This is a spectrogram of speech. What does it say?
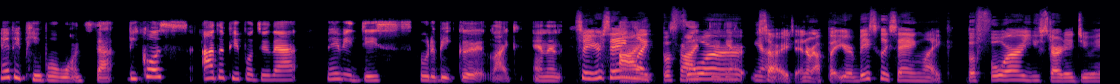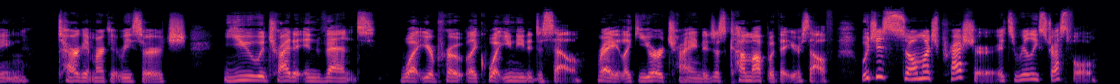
Maybe people want that because other people do that. Maybe this would be good. Like, and then so you're saying I like before. Get, yeah. Sorry to interrupt, but you're basically saying like before you started doing target market research you would try to invent what your pro like what you needed to sell, right? Like you're trying to just come up with it yourself, which is so much pressure. It's really stressful.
